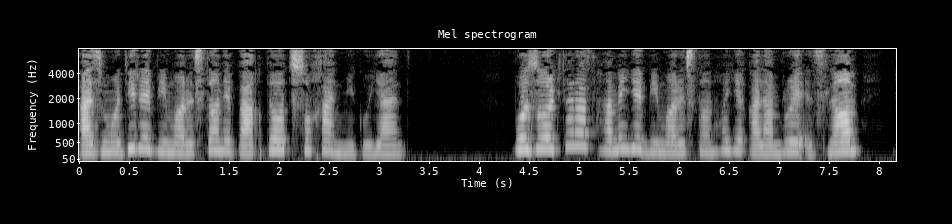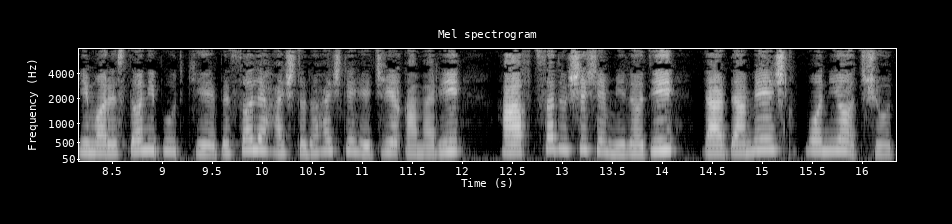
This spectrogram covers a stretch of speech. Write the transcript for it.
از مدیر بیمارستان بغداد سخن می‌گویند. بزرگتر از همه بیمارستانهای قلمرو اسلام بیمارستانی بود که به سال 88 هجری قمری 706 میلادی در دمشق بنیاد شد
